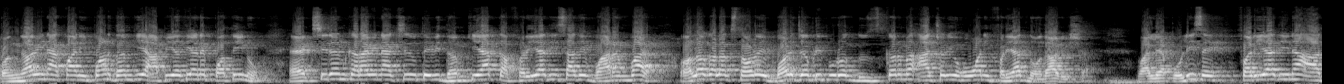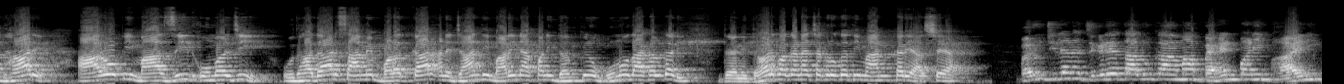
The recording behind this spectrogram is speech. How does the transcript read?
ભંગાવી નાખવાની પણ ધમકી આપી હતી અને પતિનું એક્સિડન્ટ કરાવી નાખીશું તેવી ધમકી આપતા ફરિયાદી સાથે વારંવાર અલગ અલગ સ્થળોએ બળજબરીપૂર્વક દુષ્કર્મ આચર્યું હોવાની ફરિયાદ નોંધાવી છે. વાલિયા પોલીસે ફરિયાદીના આધારે આરોપી માઝીદ ઉમરજી ઉધાદાર સામે બળાત્કાર અને જાનથી મારી નાખવાની ધમકીનો ગુનો દાખલ કરી તેની ધરપકડના ચક્રોગતિ માન કર્યા છે. ભરૂચ જિલ્લાના ઝઘડિયા તાલુકામાં બહેનપણી ભાઈની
